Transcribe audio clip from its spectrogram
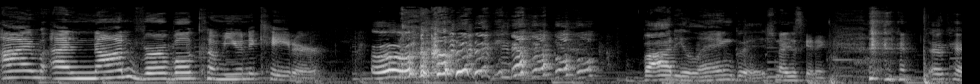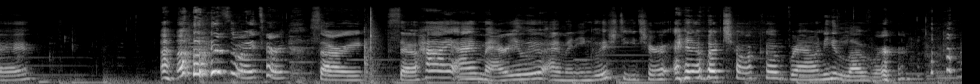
I'm a nonverbal communicator. Oh. Body language. No, just kidding. okay. it's my turn. Sorry. So, hi, I'm Mary Lou. I'm an English teacher and I'm a chocolate brownie lover.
